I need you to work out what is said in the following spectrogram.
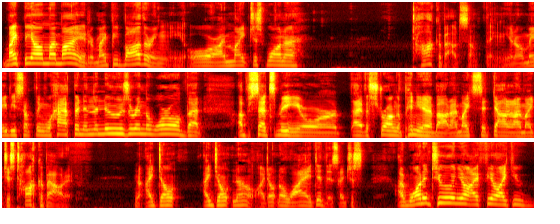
might be on my mind or might be bothering me or I might just want to talk about something. You know, maybe something will happen in the news or in the world that upsets me or I have a strong opinion about, I might sit down and I might just talk about it. You know, I don't I don't know. I don't know why I did this. I just I wanted to and you know, I feel like you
